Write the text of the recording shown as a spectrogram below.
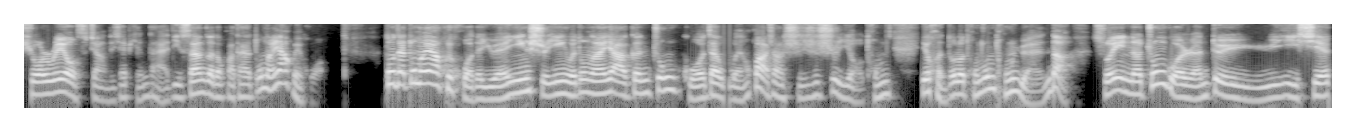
，Short Reels 这样的一些平台，第三个的话，它在东南亚会火。都在东南亚会火的原因，是因为东南亚跟中国在文化上其实是有同有很多的同宗同源的，所以呢，中国人对于一些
